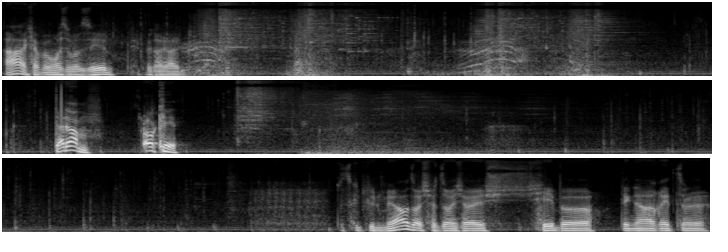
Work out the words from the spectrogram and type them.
Ah, ich habe irgendwas übersehen. Fällt mir gerade ein. Dadam! Okay. Viel mehr solche, solche Hebe-Dinger, Rätsel.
